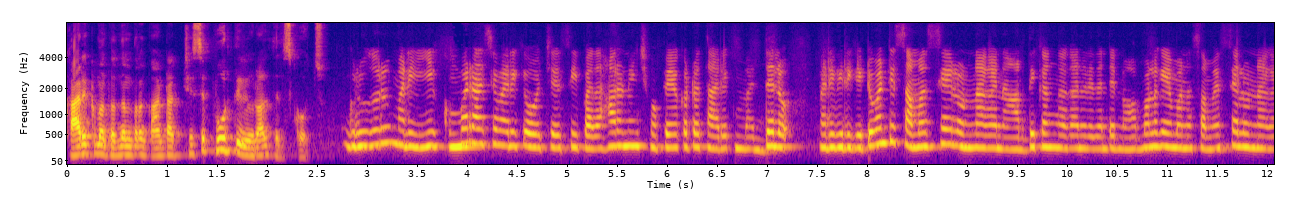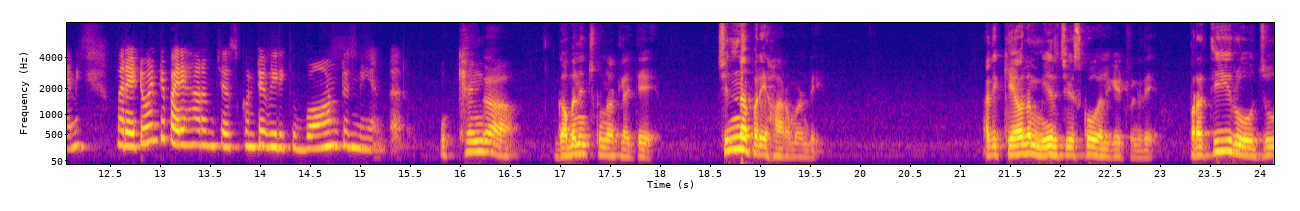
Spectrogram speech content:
కార్యక్రమం తదనంతరం కాంటాక్ట్ చేసి పూర్తి వివరాలు తెలుసుకోవచ్చు. గురుగారు మరి ఈ కుంభరాశి వారికి వచ్చేసి పదహారు నుంచి ముప్పై ఒకటో తారీఖు మధ్యలో మరి వీరికి ఎటువంటి సమస్యలు ఉన్నా కానీ ఆర్థికంగా కానీ లేదంటే నార్మల్గా ఏమైనా సమస్యలు ఉన్నా కానీ మరి ఎటువంటి పరిహారం చేసుకుంటే వీరికి బాగుంటుంది అంటారు? ముఖ్యంగా గమనించుకున్నట్లయితే చిన్న పరిహారం అండి. అది కేవలం మీరు చేసుకోగలిగేటువంటిదే. ప్రతిరోజు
